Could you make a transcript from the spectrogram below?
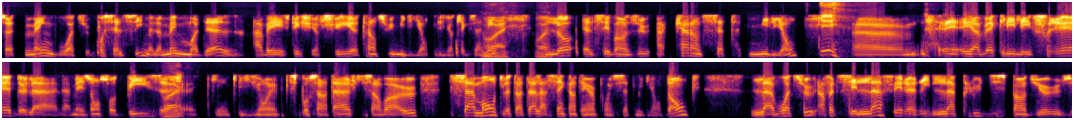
cette même voiture, pas celle-ci, mais le même modèle, avait été cherché 38 euh, millions il y a quelques années. Là, elle s'est vendue à 47 millions. Et, euh, et, avec les, les, frais de la, la maison Sotheby's, euh, qui, qui, ont un petit pourcentage qui s'en va à eux, ça monte le total à 51,7 millions. Donc, la voiture, en fait, c'est la Ferrari la plus dispendieuse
